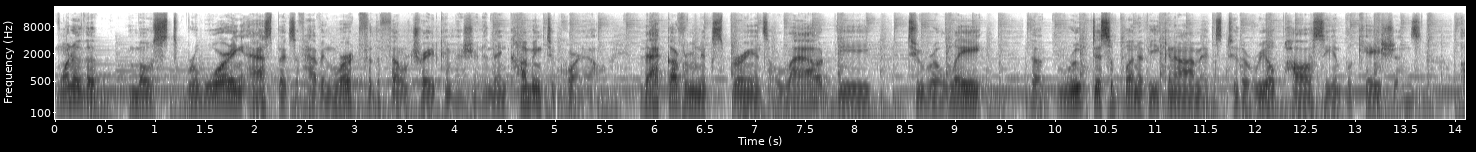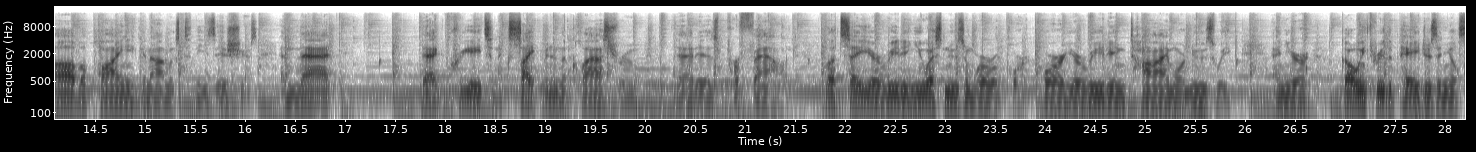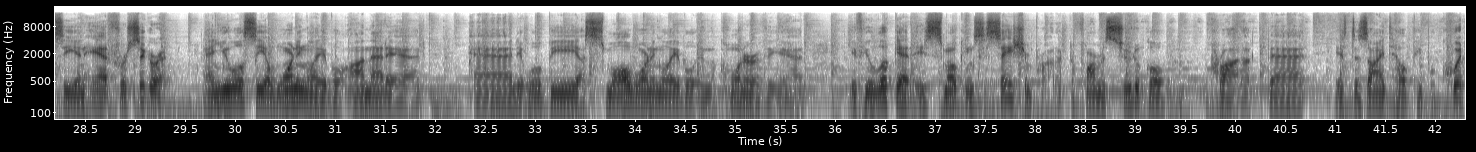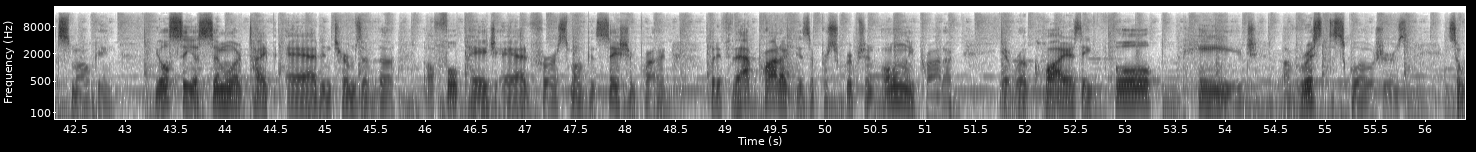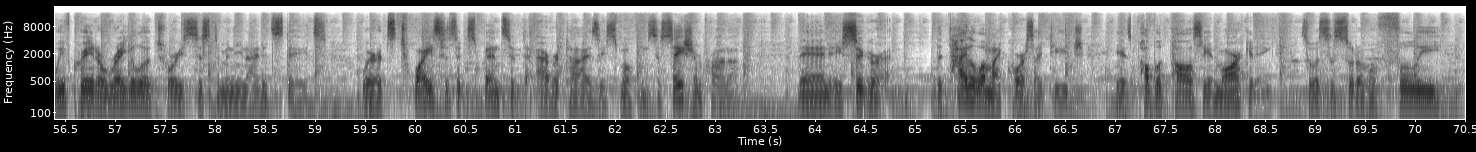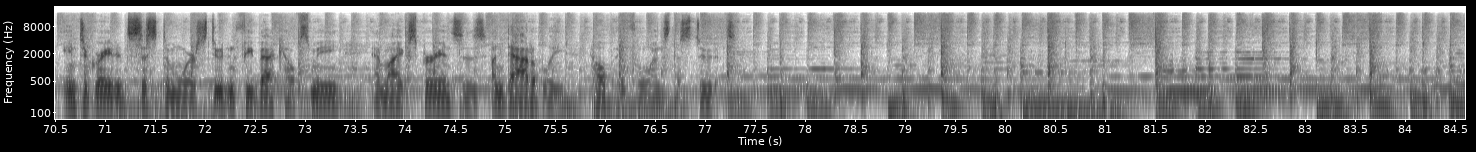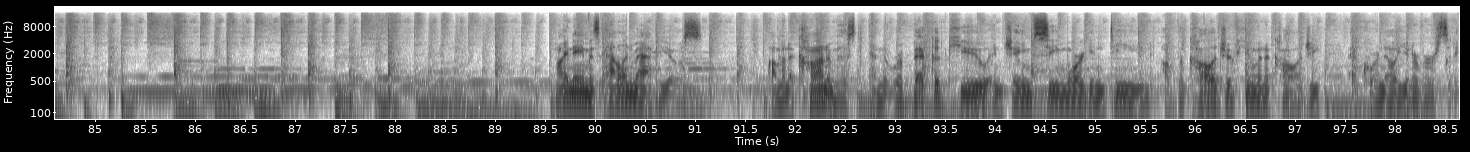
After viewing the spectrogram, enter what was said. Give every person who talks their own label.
Speaker 1: One of the most rewarding aspects of having worked for the Federal Trade Commission and then coming to Cornell, that government experience allowed me to relate the root discipline of economics to the real policy implications of applying economics to these issues. And that, that creates an excitement in the classroom that is profound. Let's say you're reading U.S. News and World Report, or you're reading Time or Newsweek, and you're going through the pages and you'll see an ad for a cigarette. And you will see a warning label on that ad, and it will be a small warning label in the corner of the ad. If you look at a smoking cessation product, a pharmaceutical product that is designed to help people quit smoking, you'll see a similar type ad in terms of the a full page ad for a smoking cessation product. But if that product is a prescription only product, it requires a full page of risk disclosures. So we've created a regulatory system in the United States where it's twice as expensive to advertise a smoking cessation product than a cigarette. The title of my course I teach is Public Policy and Marketing, so it's a sort of a fully integrated system where student feedback helps me and my experiences undoubtedly help influence the students. My name is Alan Mathios. I'm an economist and the Rebecca Q. and James C. Morgan Dean of the College of Human Ecology at Cornell University.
